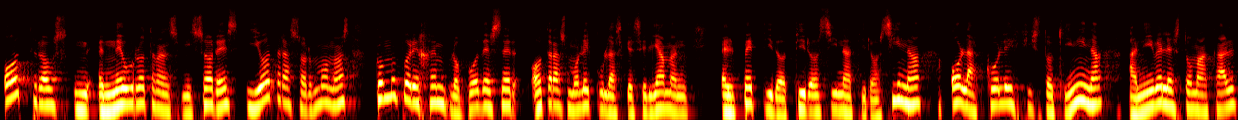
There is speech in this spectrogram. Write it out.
otros neurotransmisores y otras hormonas, como por ejemplo puede ser otras moléculas que se llaman el péptido tirosina-tirosina o la colecistoquinina a nivel estomacal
